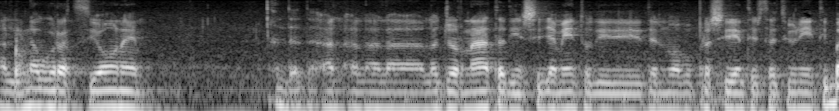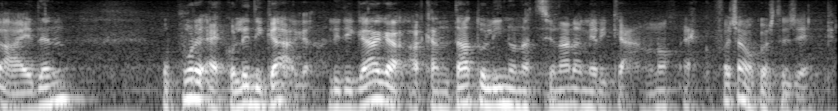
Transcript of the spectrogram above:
all'inaugurazione alla giornata di insediamento di, del nuovo presidente degli Stati Uniti Biden. Oppure ecco Lady Gaga. Lady Gaga ha cantato l'inno nazionale americano no? ecco facciamo questo esempio.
